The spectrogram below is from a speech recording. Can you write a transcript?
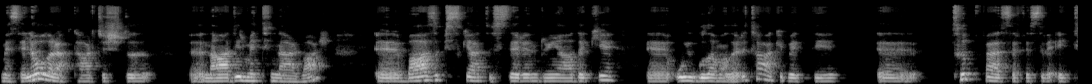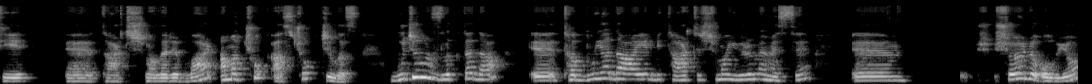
mesele olarak tartıştığı, eee, nadir metinler var. Eee, bazı psikiyatristlerin dünyadaki, uygulamaları takip ettiği, tıp felsefesi ve etiği, tartışmaları var ama çok az, çok cılız. Bu cılızlıkta da, tabuya dair bir tartışma yürümemesi, şöyle oluyor.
